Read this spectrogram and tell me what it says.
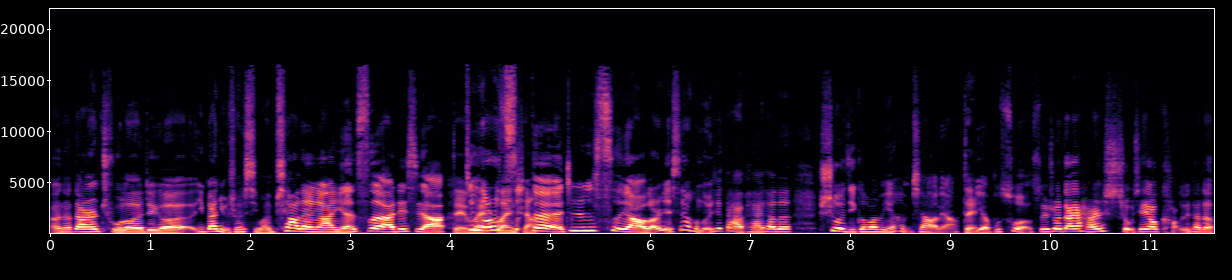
呃，那当然，除了这个，一般女生喜欢漂亮啊、颜色啊这些啊，对外观上，对，这是次要的。而且现在很多一些大牌，它的设计各方面也很漂亮，对，也不错。所以说，大家还是首先要考虑它的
